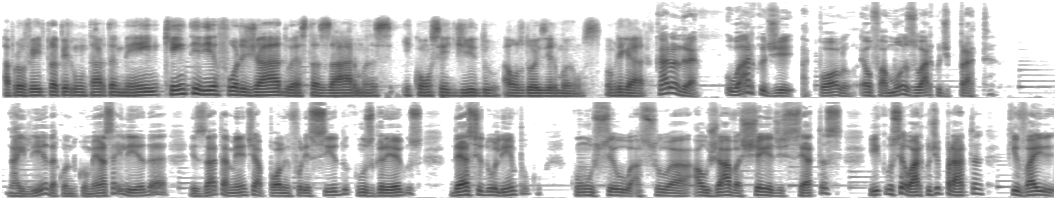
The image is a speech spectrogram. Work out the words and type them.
aproveito para perguntar também quem teria forjado estas armas e concedido aos dois irmãos. Obrigado. Caro André, o arco de Apolo é o famoso arco de prata. Na Ilíada, quando começa a Ilíada, exatamente Apolo enfurecido com os gregos, desce do Olimpo com o seu, a sua aljava cheia de setas e com o seu arco de prata, que vai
